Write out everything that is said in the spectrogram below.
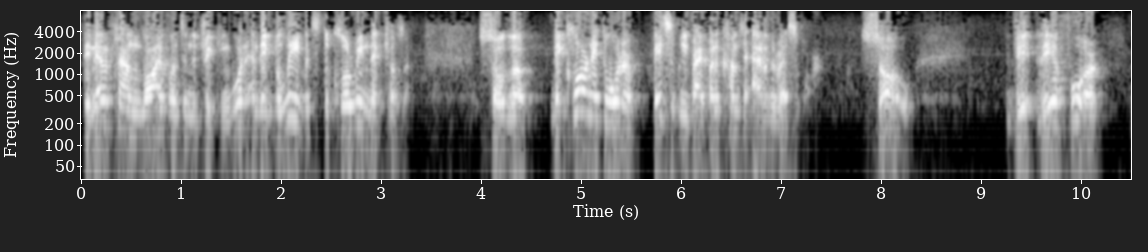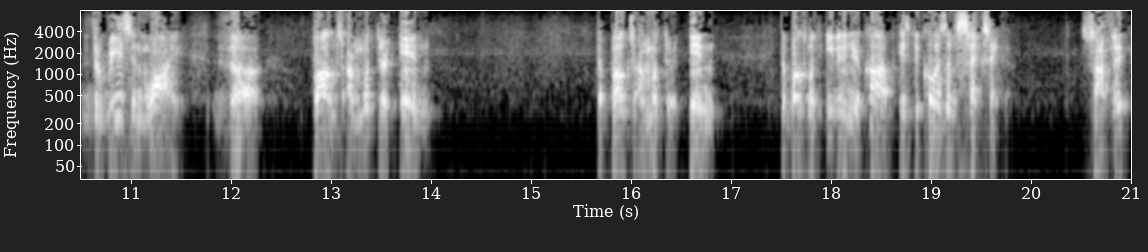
They never found live ones in the drinking water, and they believe it's the chlorine that kills them. So the they chlorinate the water basically right when it comes out of the reservoir. So, the, therefore, the reason why the bugs are mutter in the bugs are mutter in the bugs mutter even in your cup is because of svek Suffolk,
